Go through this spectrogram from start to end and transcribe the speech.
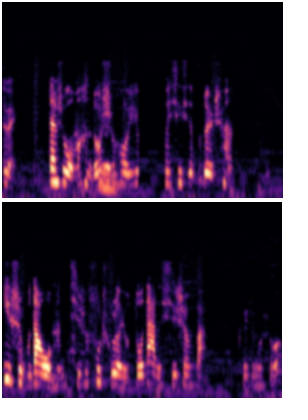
对，但是我们很多时候又因为信息的不对称。意识不到我们其实付出了有多大的牺牲吧，可以这么说。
